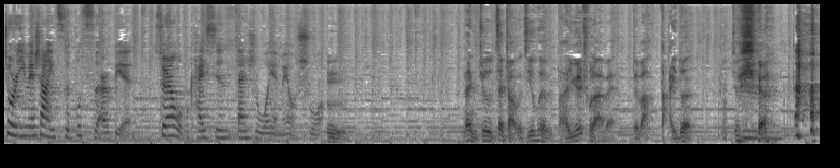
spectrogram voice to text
就是因为上一次不辞而别。虽然我不开心，但是我也没有说。嗯，那你就再找个机会把他约出来呗，对吧？打一顿，就是、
